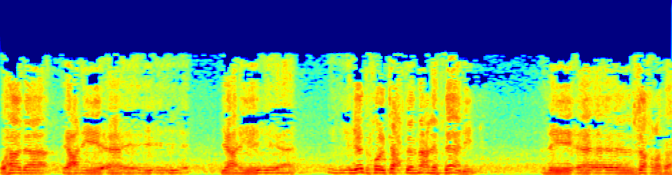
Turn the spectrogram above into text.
وهذا يعني يعني يدخل تحت المعنى الثاني للزخرفة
